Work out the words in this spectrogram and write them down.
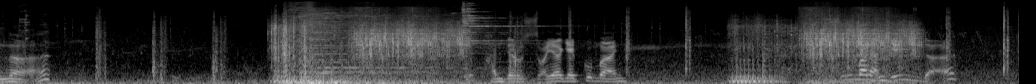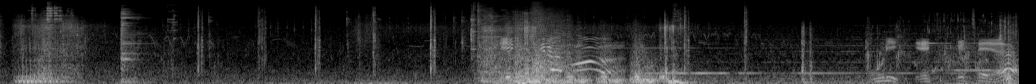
없나? 반대로 써야겠구만. 쓸만한 게 있나? 익히라고! 우리 깨끗해야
